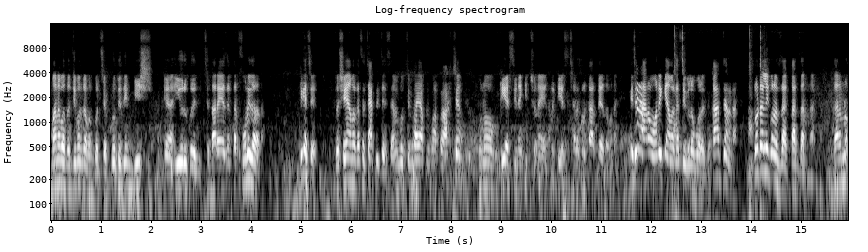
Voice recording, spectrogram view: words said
মানবতা জীবনযাপন করছে। প্রতিদিন বিশ ইউরো করে দিচ্ছে। তারা এজেন্ট তার ফোনই ধরে না। ঠিক আছে? তো সে আমার কাছে চাকরি চাইছে। আমি বলছি ভাই আপনি মাত্র আসছেন। কোনো টিএসসি না কিচ্ছু নাই। এখানে টিএসসি ছাড়া কোনো কাজ দেওয়া যাবে না। এছাড়া আরও অনেকে আমার কাছে এগুলো বলে। কাজ জানে না। টোটালি কোনো কাজ জানে না। কারণ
